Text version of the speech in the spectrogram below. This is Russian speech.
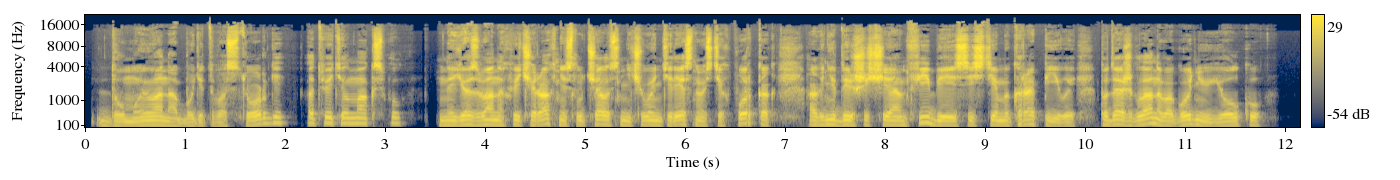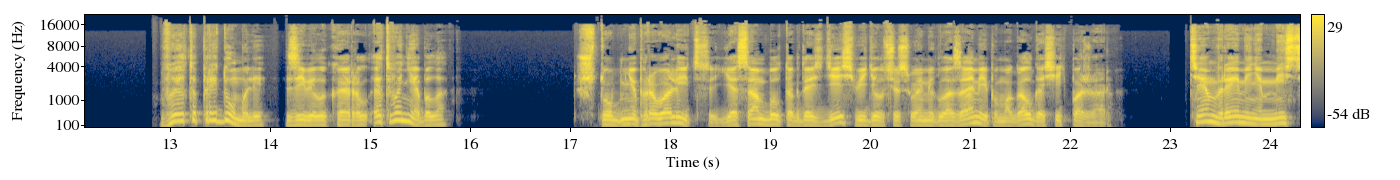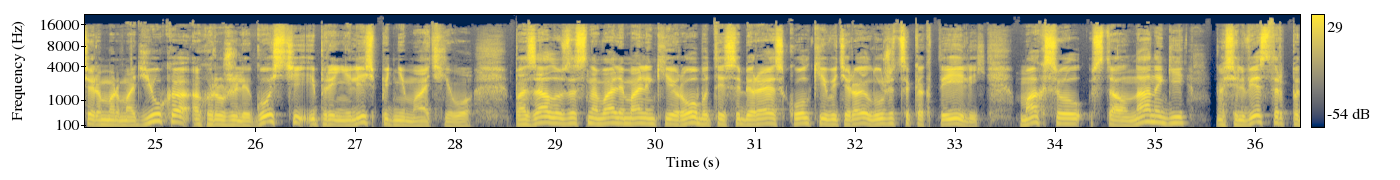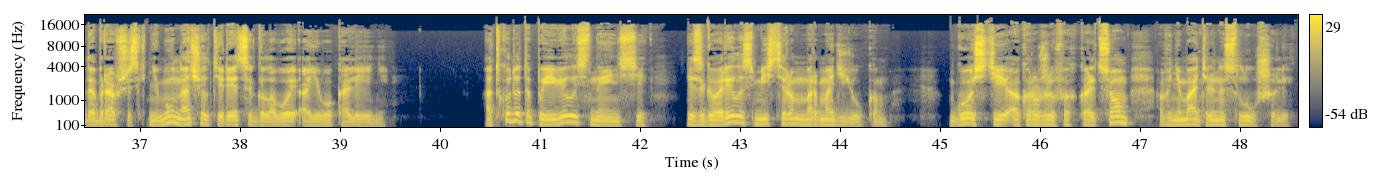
«Думаю, она будет в восторге», — ответил Максвелл. На ее званых вечерах не случалось ничего интересного с тех пор, как огнедышащая амфибия из системы крапивы подожгла новогоднюю елку. «Вы это придумали», — заявила Кэрол. «Этого не было». «Чтоб мне провалиться. Я сам был тогда здесь, видел все своими глазами и помогал гасить пожар». Тем временем мистера Мармадюка окружили гости и принялись поднимать его. По залу засновали маленькие роботы, собирая осколки и вытирая лужицы коктейлей. Максвелл встал на ноги, а Сильвестр, подобравшись к нему, начал тереться головой о его колени. Откуда-то появилась Нэнси и заговорила с мистером Мармадюком. Гости, окружив их кольцом, внимательно слушали.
